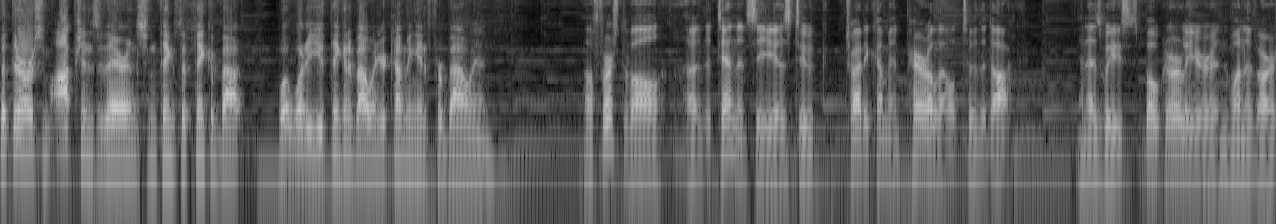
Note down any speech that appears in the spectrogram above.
but there are some options there and some things to think about. What what are you thinking about when you're coming in for bow in? Well, first of all, uh, the tendency is to try to come in parallel to the dock. And as we spoke earlier in one of our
